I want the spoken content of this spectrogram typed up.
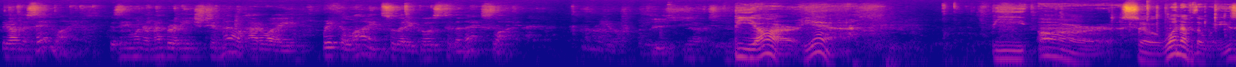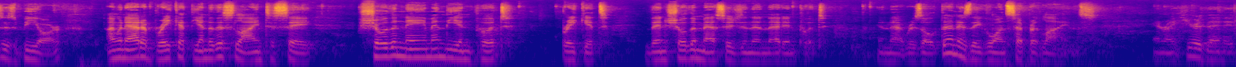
they're on the same line. Does anyone remember in HTML, how do I break a line so that it goes to the next line? BR, yeah. BR. So one of the ways is BR. I'm going to add a break at the end of this line to say, show the name and the input, break it, then show the message, and then that input. And that result then is they go on separate lines. And right here, then, it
